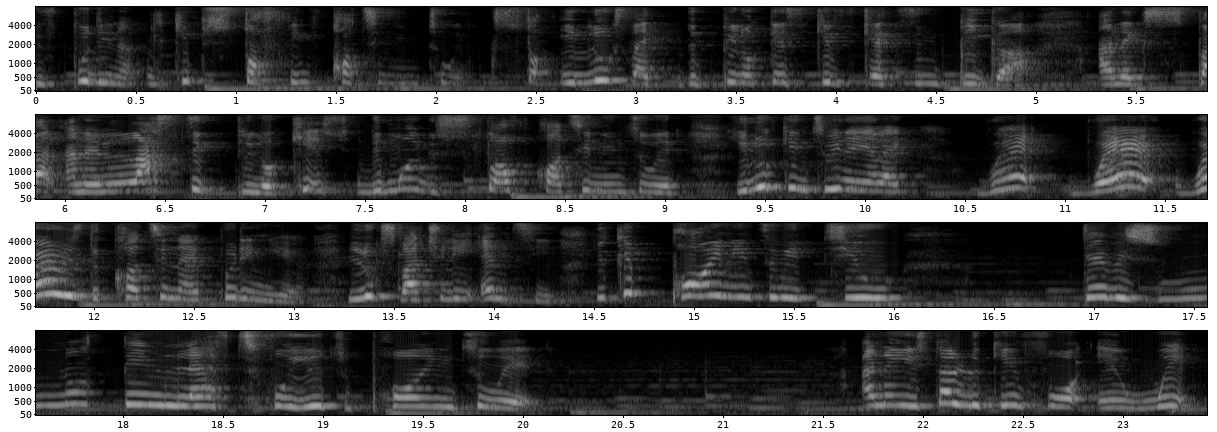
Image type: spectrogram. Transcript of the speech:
You've put in, you keep stuffing cotton into it. It looks like the pillowcase keeps getting bigger and expand. An elastic pillowcase. The more you stuff cotton into it, you look into it and you're like, where, where, where is the cotton I put in here? It looks virtually empty. You keep pouring into it till there is nothing left for you to pour into it. And then you start looking for a way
